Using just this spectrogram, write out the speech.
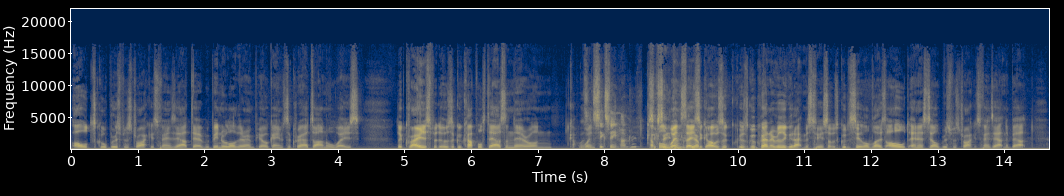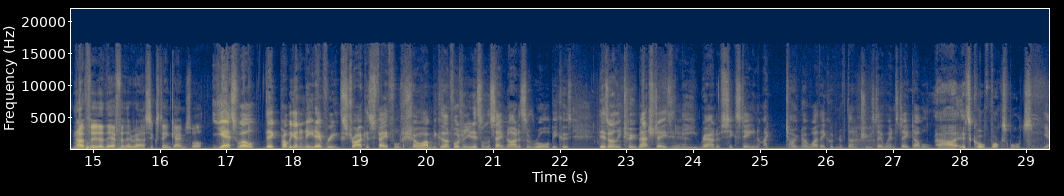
old school Brisbane Strikers fans out there. We've been to a lot of their NPL games. The crowds aren't always the greatest, but there was a good couple thousand there on couple Was of it sixteen hundred? couple of 1600, Wednesdays yep. ago. It was, a, it was a good crowd and a really good atmosphere. So it was good to see a lot of those old NSL Brisbane Strikers fans out and about. And hopefully they're there for their round of 16 game as well. Yes, well, they're probably going to need every Strikers faithful to show Hmm. up because unfortunately it is on the same night as the Roar because there's only two match days in the round of 16. I don't know why they couldn't have done a Tuesday, Wednesday double. Uh, it's called Fox Sports. Yeah,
